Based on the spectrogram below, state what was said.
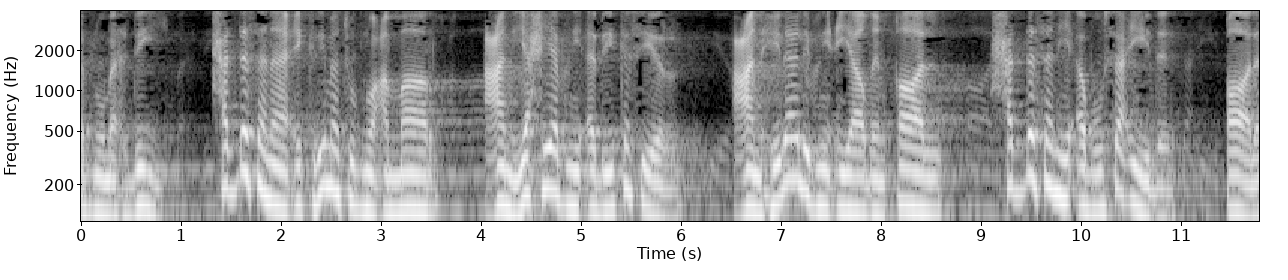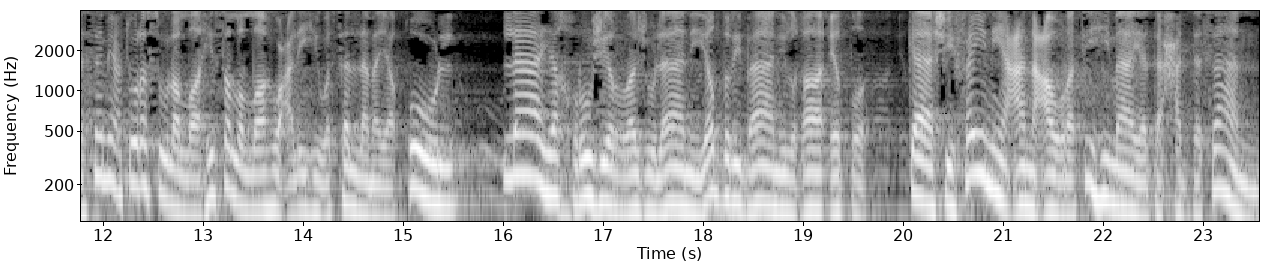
ابن مهدي. حدثنا عكرمة بن عمار عن يحيى بن أبي كثير عن هلال بن عياض قال حدثني أبو سعيد قال سمعت رسول الله صلى الله عليه وسلم يقول لا يخرج الرجلان يضربان الغائط كاشفين عن عورتهما يتحدثان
